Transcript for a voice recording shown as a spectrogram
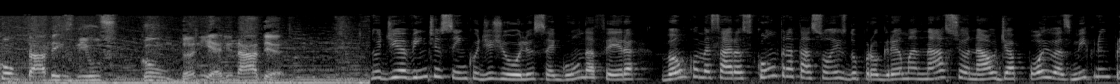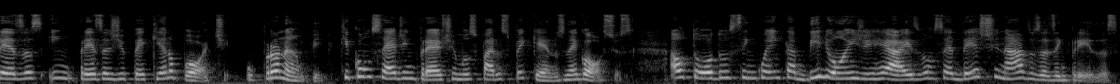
Contábeis News com Daniele Nader. No dia 25 de julho, segunda-feira, vão começar as contratações do Programa Nacional de Apoio às Microempresas e Empresas de Pequeno Porte, o PRONAMP, que concede empréstimos para os pequenos negócios. Ao todo, 50 bilhões de reais vão ser destinados às empresas.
